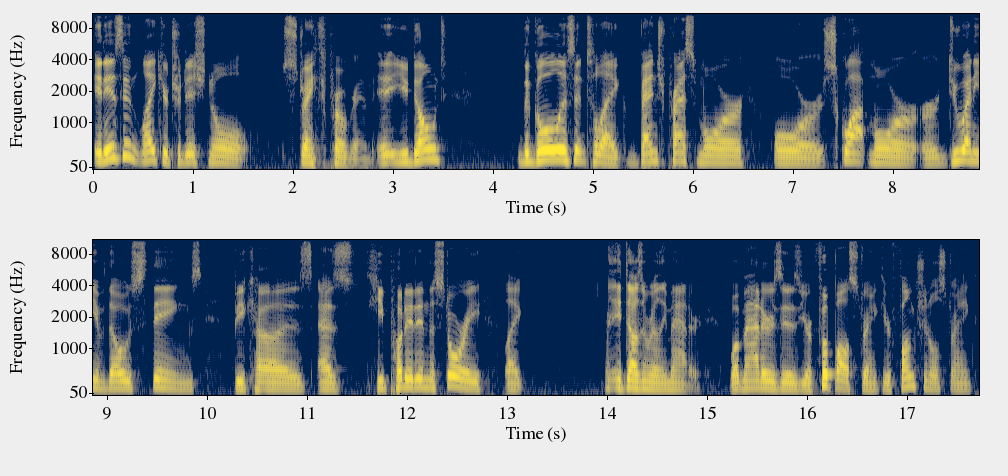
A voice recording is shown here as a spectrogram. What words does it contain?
it isn't like your traditional strength program. It, you don't. The goal isn't to like bench press more or squat more or do any of those things because, as he put it in the story, like it doesn't really matter. What matters is your football strength, your functional strength,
